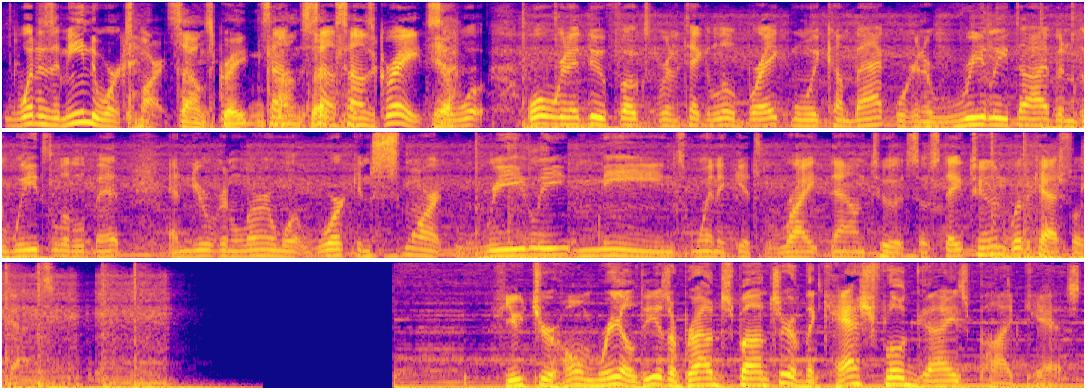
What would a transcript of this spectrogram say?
what does it mean to work smart? sounds great in Sound, concept. sounds great. Yeah. So what, what we're going to do, folks, we're going to take a little break. When we come back, we're going to really dive into the weeds a little bit, and you're going to learn what working smart really means when it gets right down to it. So stay tuned. We're the Cash Flow Guys. Future Home Realty is a proud sponsor of the Cash Flow Guys podcast.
